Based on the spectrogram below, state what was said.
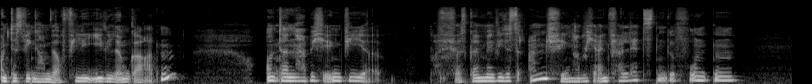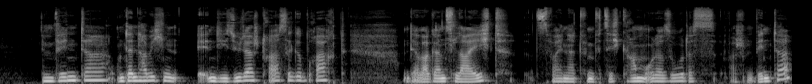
und deswegen haben wir auch viele Igel im Garten. Und dann habe ich irgendwie, ich weiß gar nicht mehr, wie das anfing, habe ich einen Verletzten gefunden im Winter. Und dann habe ich ihn in die Süderstraße gebracht. Und der war ganz leicht, 250 Gramm oder so, das war schon Winter.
